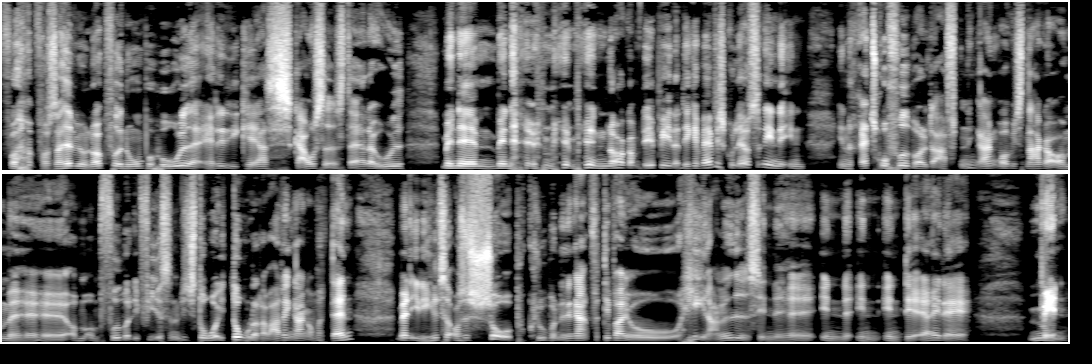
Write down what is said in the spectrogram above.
for, for så havde vi jo nok fået nogen på hovedet af alle de kære skavsede, der er derude. Men, øh, men, men, men nok om det, Peter. Det kan være, at vi skulle lave sådan en, en, en retro-fodboldaften en gang, hvor vi snakker om, øh, om, om fodbold i 80'erne, de store idoler, der var dengang, og hvordan man i det hele taget også så på klubberne dengang, for det var jo helt anderledes, end, øh, end, end, end det er i dag. Men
